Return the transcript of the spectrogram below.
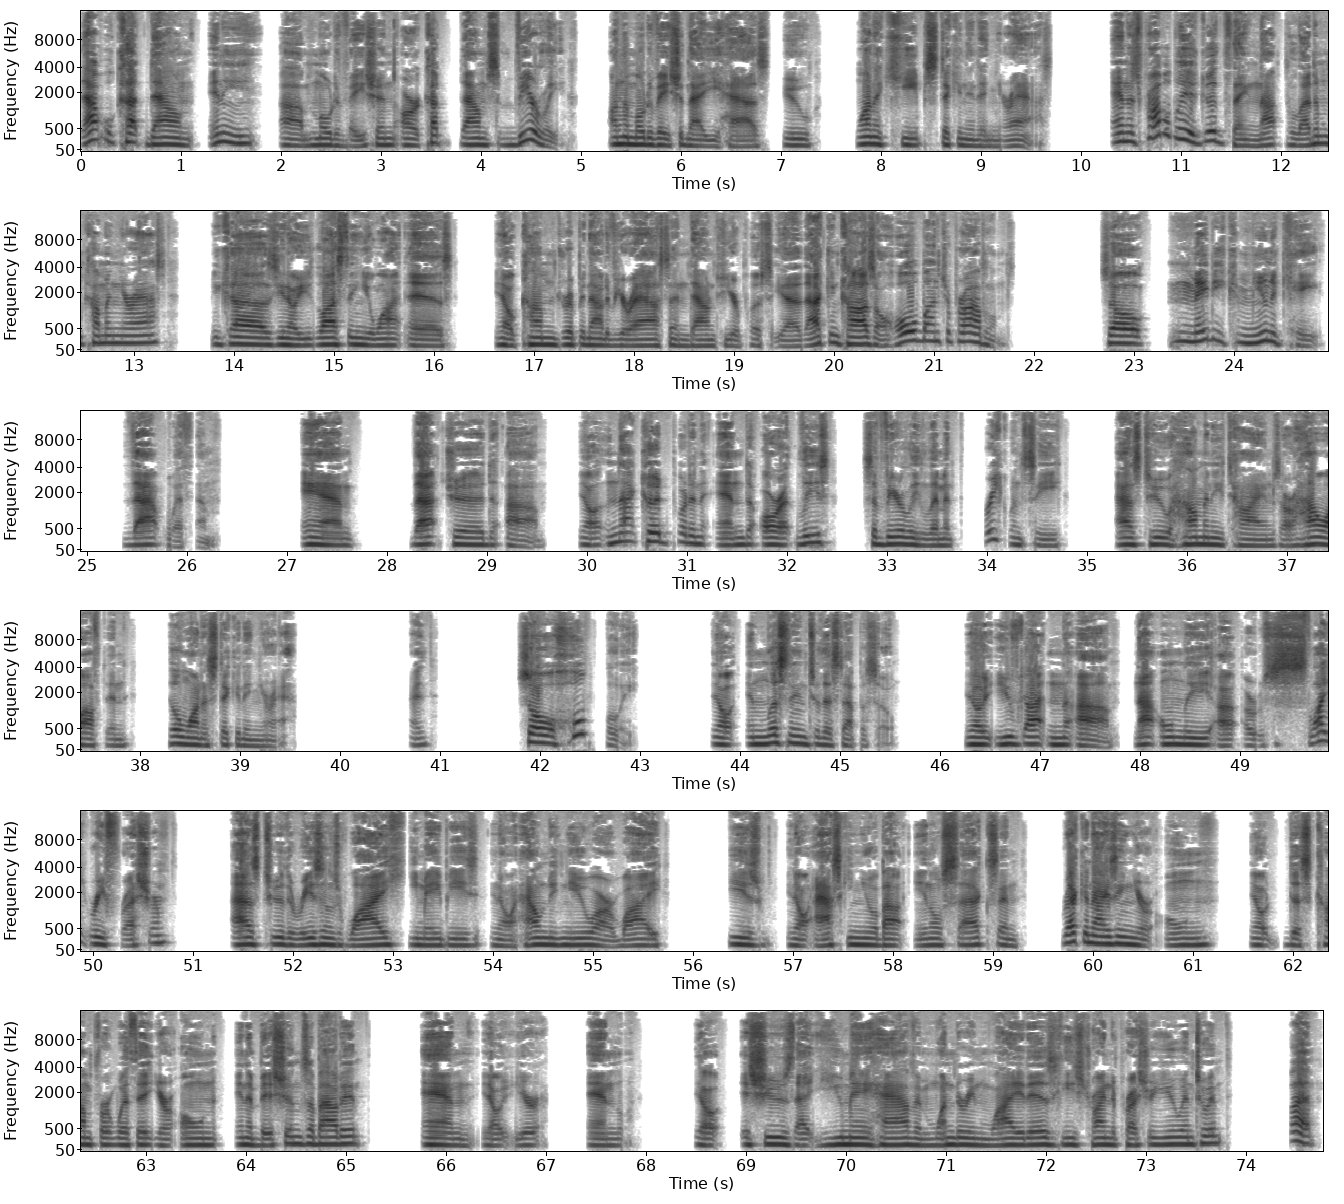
that will cut down any uh, motivation or cut down severely on the motivation that he has to want to keep sticking it in your ass. And it's probably a good thing not to let him come in your ass because, you know, the last thing you want is you know, come dripping out of your ass and down to your pussy. Yeah, that can cause a whole bunch of problems. So maybe communicate that with him. And that should, um, you know, and that could put an end or at least severely limit the frequency as to how many times or how often he'll want to stick it in your ass. Right? So hopefully, you know, in listening to this episode, you know, you've gotten uh, not only a, a slight refresher as to the reasons why he may be, you know, hounding you or why he's, you know, asking you about anal sex and recognizing your own, you know, discomfort with it, your own inhibitions about it, and, you know, your, and, you know, issues that you may have and wondering why it is he's trying to pressure you into it. But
